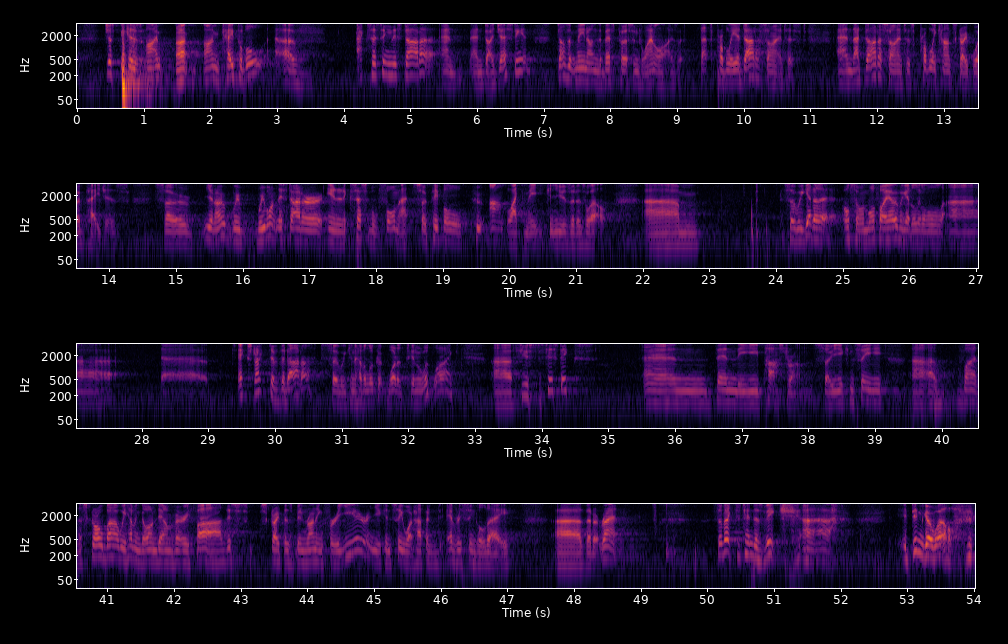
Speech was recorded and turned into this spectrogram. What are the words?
just because I'm, uh, I'm capable of accessing this data and, and digesting it, doesn't mean I'm the best person to analyze it that's probably a data scientist. And that data scientist probably can't scrape web pages. So, you know, we, we want this data in an accessible format so people who aren't like me can use it as well. Um, so we get a, also on Morph.io, we get a little uh, extract of the data so we can have a look at what it's going to look like. A few statistics, and then the past runs. So you can see uh, via the scroll bar, we haven't gone down very far. This scraper's been running for a year, and you can see what happened every single day uh, that it ran. So back to Tenders Vic. Uh, it didn't go well.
